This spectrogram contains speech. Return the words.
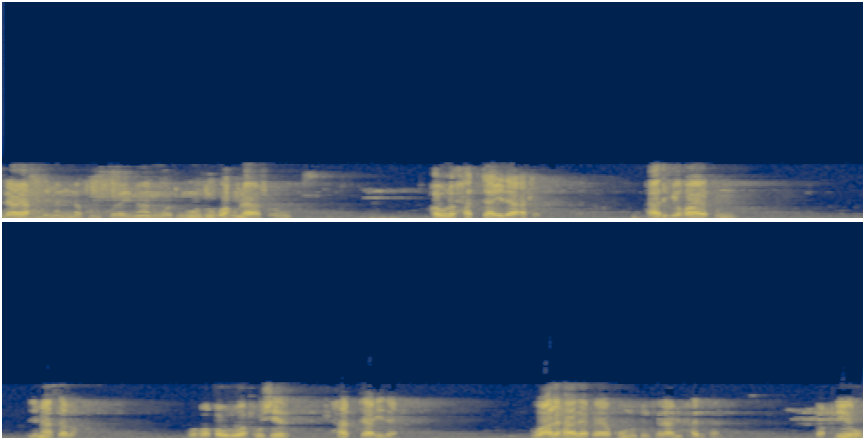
لا يحطمنكم سليمان وجنوده وهم لا يشعرون. قوله حتى إذا أتوا. هذه غاية لما سبق. وهو قوله حشر حتى إذا. وعلى هذا فيكون في الكلام حذفا. تقديره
